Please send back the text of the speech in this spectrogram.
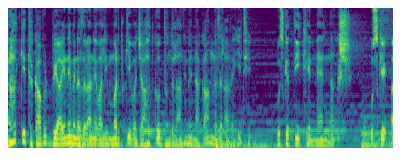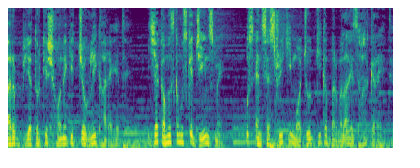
رات کی تھکاوٹ بھی آئینے میں نظر آنے والی مرد کی وجاہت کو دھندلانے میں ناکام نظر آ رہی تھی۔ اس کے تیکھے نین نقش، اس کے عرب یا ترکش ہونے کی چگلی کھا رہے تھے۔ یا کم از کم اس کے جینز میں اس اینسیسٹری کی موجودگی کا برملا اظہار کر رہے تھے۔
